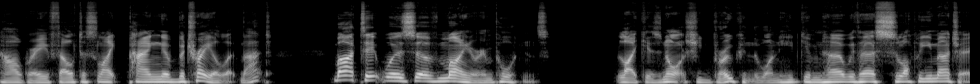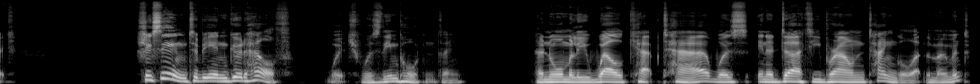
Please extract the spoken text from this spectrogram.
Halgrave felt a slight pang of betrayal at that, but it was of minor importance. Like as not, she'd broken the one he'd given her with her sloppy magic. She seemed to be in good health, which was the important thing. Her normally well kept hair was in a dirty brown tangle at the moment,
